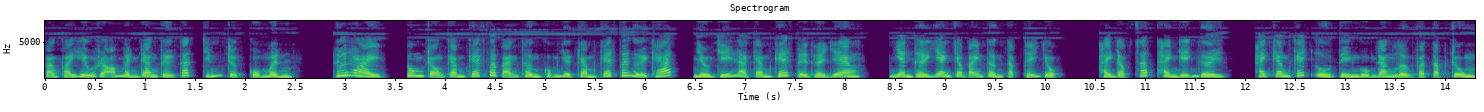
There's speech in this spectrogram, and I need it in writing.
bạn phải hiểu rõ mình đang thử thách chính trực của mình. Thứ hai, tôn trọng cam kết với bản thân cũng như cam kết với người khác, dù chỉ là cam kết về thời gian, dành thời gian cho bản thân tập thể dục, hay đọc sách hay nghỉ ngơi, hay cam kết ưu tiên nguồn năng lượng và tập trung,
